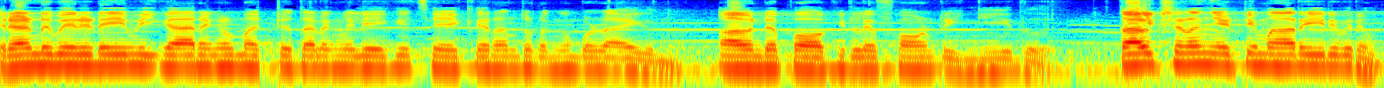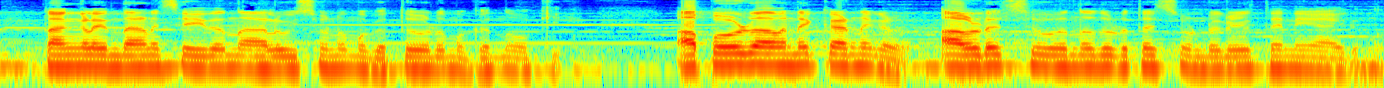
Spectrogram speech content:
രണ്ടുപേരുടെയും വികാരങ്ങൾ മറ്റു തലങ്ങളിലേക്ക് ചേക്കേറാൻ തുടങ്ങുമ്പോഴായിരുന്നു അവന്റെ പോക്കറ്റിലെ ഫോൺ റിങ് ചെയ്തത്. തൽക്ഷണം ഞെട്ടിമാറി ഇരുവരും തങ്ങൾ എന്താണ് ചെയ്തതെന്ന് ആലോചിച്ചുകൊണ്ട് മുഖത്തോട് മുഖം നോക്കി. അപ്പോഴും അവന്റെ കണ്ണുകൾ അവളുടെ ചുവന്ന തുടുത്ത ചുണ്ടുകളിൽ തന്നെയായിരുന്നു.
